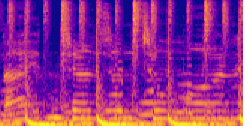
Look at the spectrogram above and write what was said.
Night turns into morning.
